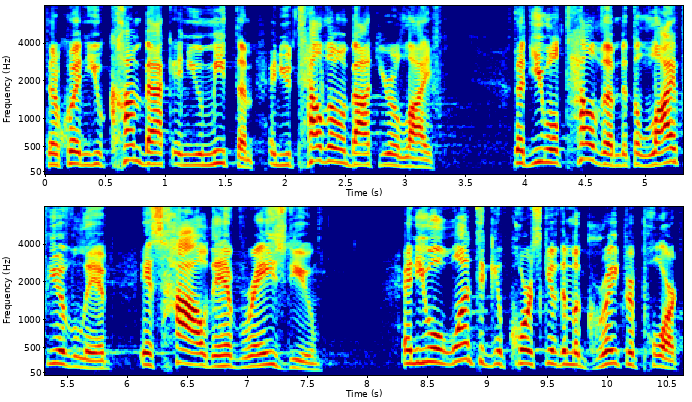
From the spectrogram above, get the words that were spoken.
that when you come back and you meet them and you tell them about your life, that you will tell them that the life you have lived is how they have raised you. And you will want to, of course, give them a great report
